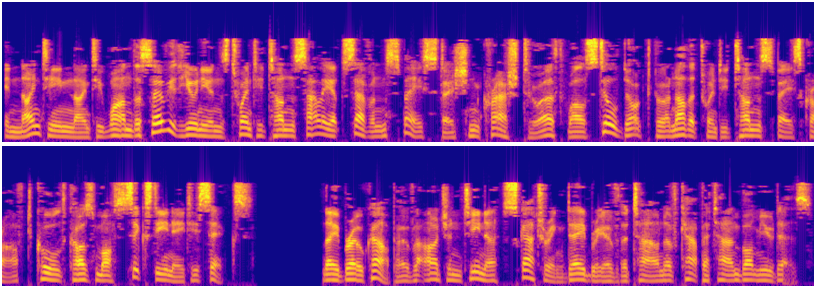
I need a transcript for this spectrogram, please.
In 1991 the Soviet Union's 20-ton Salyut 7 space station crashed to Earth while still docked to another 20-ton spacecraft called Cosmos 1686. They broke up over Argentina, scattering debris over the town of Capitan Bermudez.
